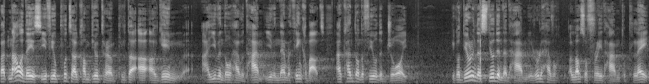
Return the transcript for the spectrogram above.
But nowadays, if you put a computer, put a, a, game, I even don't have time, even never think about. I can't feel the joy. Because during the student time, you really have a lot of free time to play.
